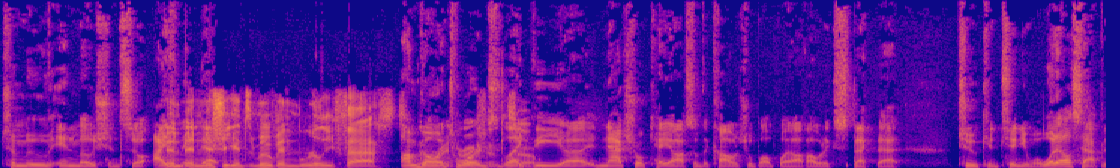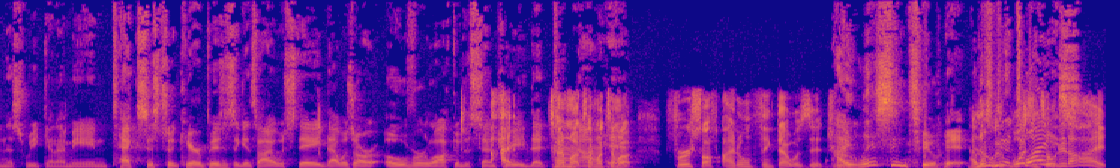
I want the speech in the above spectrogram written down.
to move in motion. So I And, think and Michigan's moving really fast. I'm going right towards like so. the uh, natural chaos of the college football playoff. I would expect that to continue. Well, what else happened this weekend? I mean, Texas took care of business against Iowa State. That was our overlock of the century. that Time out, time out, time out. First off, I don't think that was it, Drew. I listened to it. I no, listened to it it wasn't. So did I.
